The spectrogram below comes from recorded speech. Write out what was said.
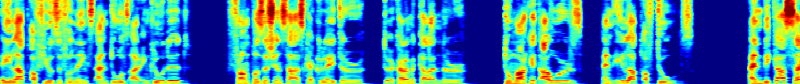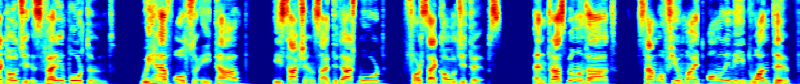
A lot of useful links and tools are included from position size calculator to economic calendar to market hours and a lot of tools. And because psychology is very important, we have also a tab, a section inside the dashboard for psychology tips. And trust me on that, some of you might only need one tip,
